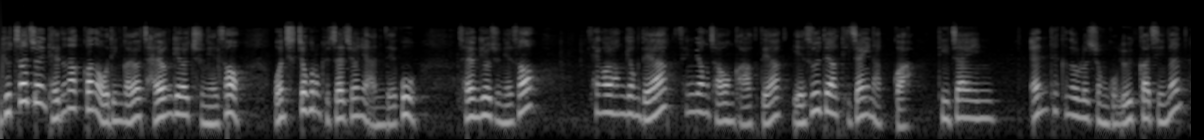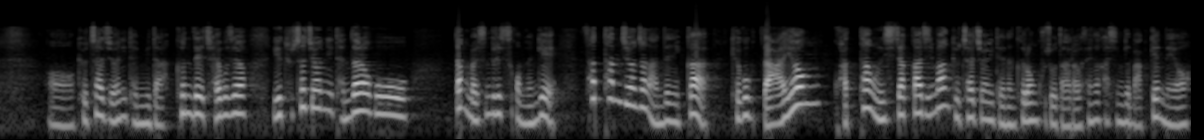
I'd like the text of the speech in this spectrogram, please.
교차 지원이 되는 학과는 어딘가요? 자연계열 중에서 원칙적으로는 교차 지원이 안 되고 자연계열 중에서 생활환경대학, 생명자원과학대학, 예술대학 디자인학과, 디자인 앤 테크놀로지 전공 여기까지는 어, 교차 지원이 됩니다. 근데 잘 보세요. 이게 교차 지원이 된다라고 딱 말씀드릴 수가 없는 게 사탐 지원자는 안 되니까 결국 나형 과탐 응시자까지만 교차 지원이 되는 그런 구조다라고 생각하시는 게 맞겠네요.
